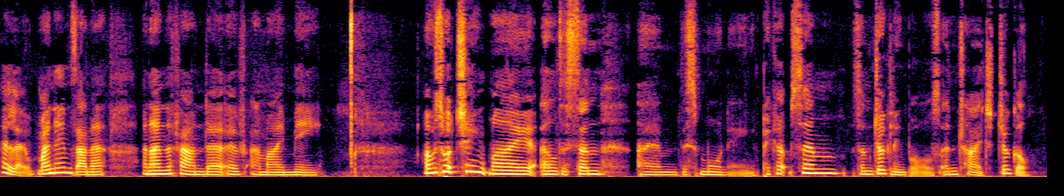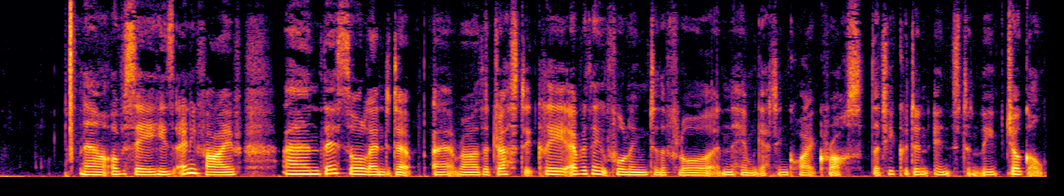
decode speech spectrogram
Hello, my name's Anna, and I'm the founder of Am I Me. I was watching my elder son um, this morning pick up some some juggling balls and try to juggle. Now, obviously, he's only five, and this all ended up uh, rather drastically. Everything falling to the floor and him getting quite cross that he couldn't instantly juggle.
